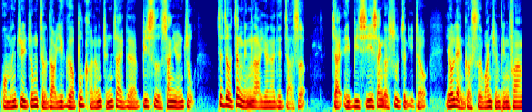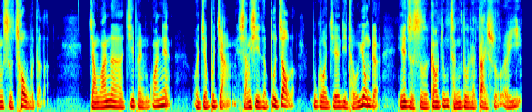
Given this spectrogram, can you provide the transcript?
我们最终走到一个不可能存在的 B 四三元组。这就证明了原来的假设，在 A、B、C 三个数字里头，有两个是完全平方是错误的了。讲完了基本观念，我就不讲详细的步骤了。不过这里头用的也只是高中程度的代数而已。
